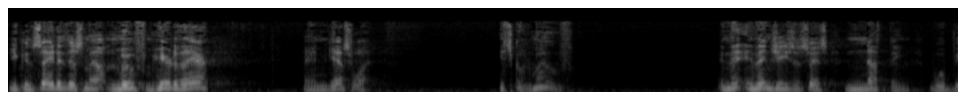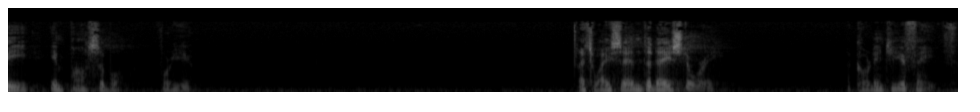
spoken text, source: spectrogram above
you can say to this mountain, move from here to there, and guess what? It's going to move. And then, and then Jesus says, nothing will be impossible for you. That's why he said in today's story, according to your faith,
